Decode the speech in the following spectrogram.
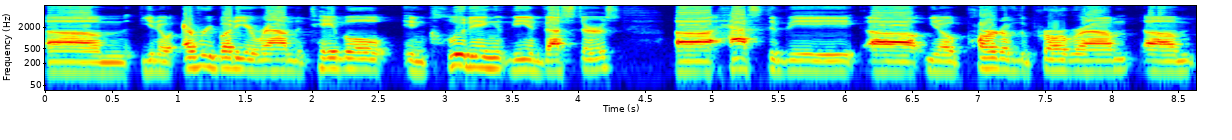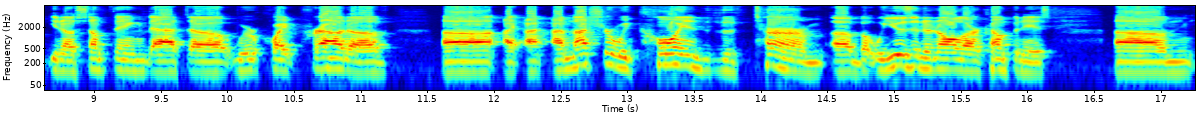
Um, you know, everybody around the table, including the investors, uh, has to be, uh, you know, part of the program. Um, you know, something that uh, we're quite proud of. Uh, I, am not sure we coined the term, but we use it in all our companies. Um,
